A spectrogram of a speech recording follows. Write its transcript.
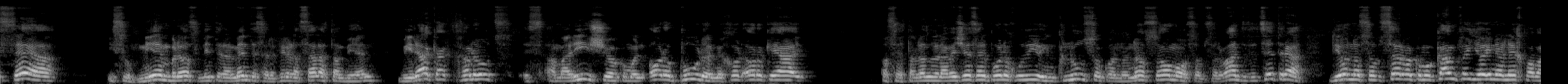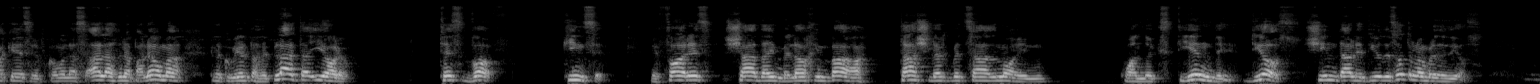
sea y sus miembros, literalmente se refiere a las alas también, Viraka Harutz es amarillo como el oro puro, el mejor oro que hay. O sea, está hablando de la belleza del pueblo judío, incluso cuando no somos observantes, etc. Dios nos observa como Kanfe y como las alas de una paloma recubiertas de plata y oro. Tesvov 15. Befares Shadai Melachim Ba cuando extiende Dios, Shin Dalet Dios es otro nombre de Dios,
